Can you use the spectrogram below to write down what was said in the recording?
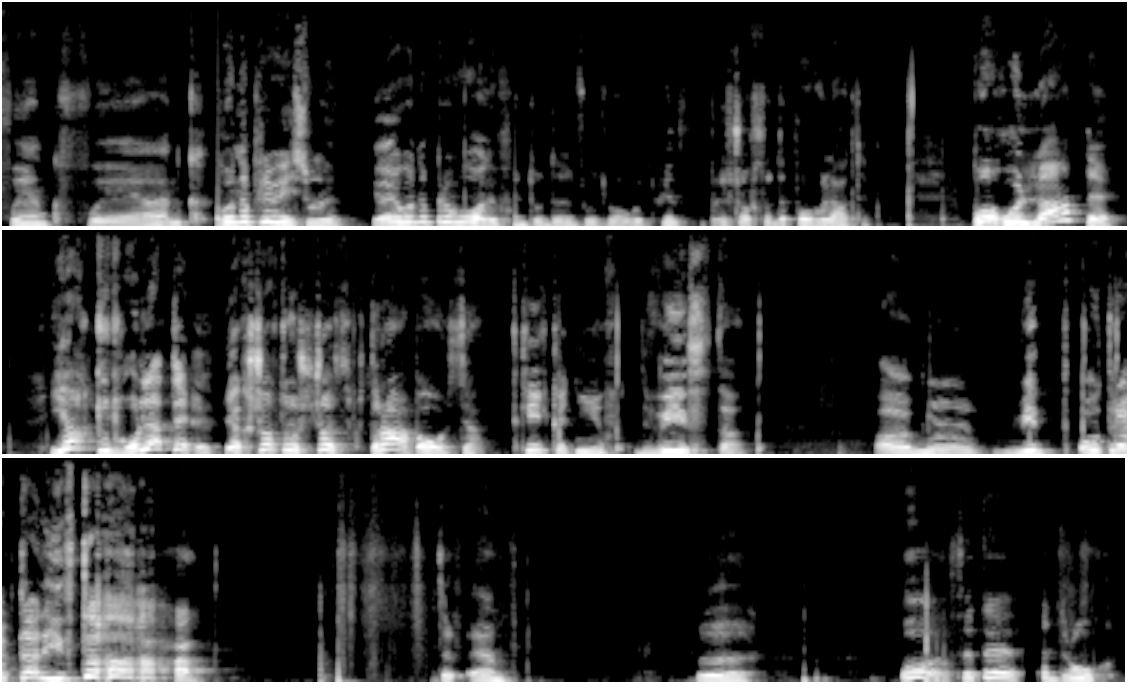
Фенк, Фенк. Його не привіз. Я його не приводив. Він туди тут робить. Він прийшов сюди погуляти. Погуляти? Як тут гуляти, якщо тут щось трапилося? Скільки днів? 200. А, б, від у тракториста. Містер М. Е. О, це ти, друг.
